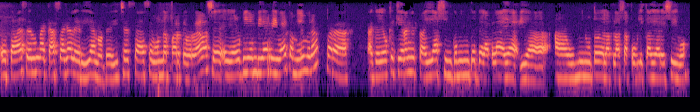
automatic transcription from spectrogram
Esta va a ser una casa galería, no te he dicho esa segunda parte, ¿verdad? Va a ser Airbnb arriba también, ¿verdad? Para aquellos que quieran estar ahí a cinco minutos de la playa y a, a un minuto de la plaza pública de Arecibo,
